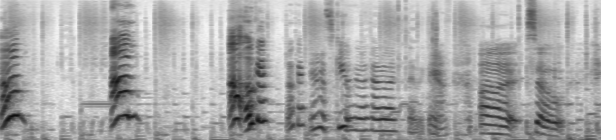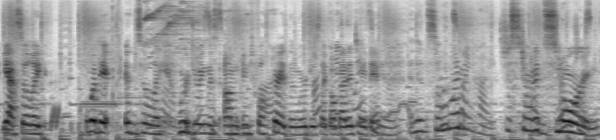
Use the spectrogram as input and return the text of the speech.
Um. Um. Oh, okay. Okay. Yeah, it's cute. Okay, How do I? There we go. Yeah. Uh, so, yeah, so like, one day, and so like, we're doing this um in 12th grade, then we're just like all meditating, and then someone just started snoring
